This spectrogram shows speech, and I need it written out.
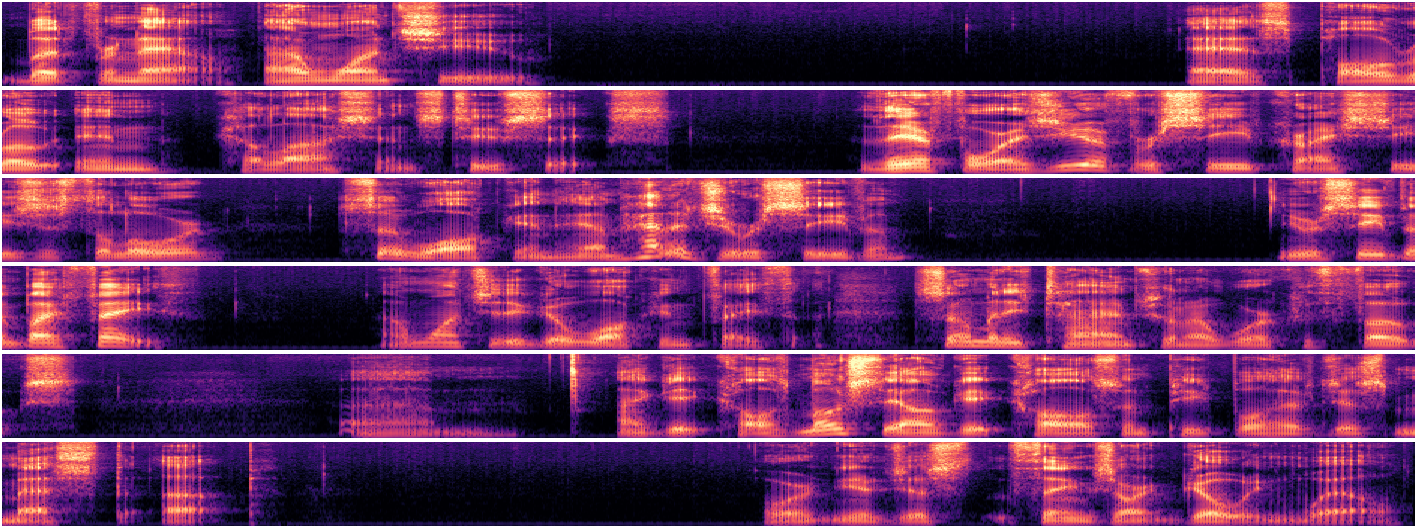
But for now, I want you, as Paul wrote in Colossians 2 6, therefore, as you have received Christ Jesus the Lord, so walk in him. How did you receive him? You received him by faith. I want you to go walk in faith. So many times when I work with folks, um, I get calls. Mostly I'll get calls when people have just messed up or you know just things aren't going well.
